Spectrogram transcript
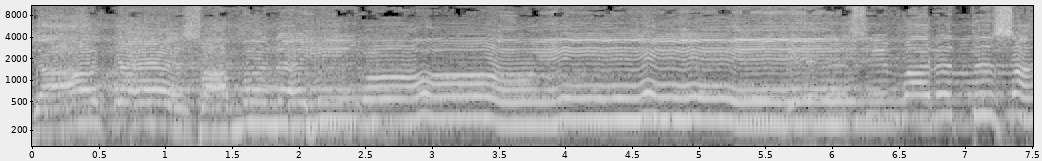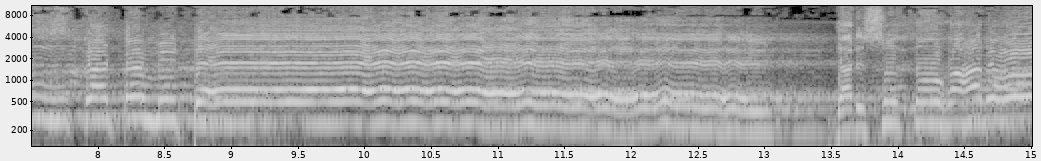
ਜਾ ਕੇ ਸਮ ਨਹੀਂ ਕੋਏ ਸਿਮਰਤ ਸੰਕਟ ਮਿਟੇ। ਦਰਸ ਤੁਹਾਰੋ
